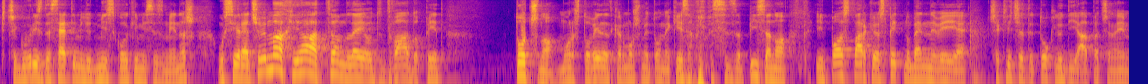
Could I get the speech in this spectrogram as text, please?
če govoriš z desetimi ljudmi, s kolikimi se zmeniš, vsi rečejo, mah, ja, tam le od 2 do 5. Točno, moraš to vedeti, ker moraš imeti to nekje zapisano. In pa stvar, ki jo spet noben ne ve, je, če kličete toliko ljudi, ali pa če ne vem,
